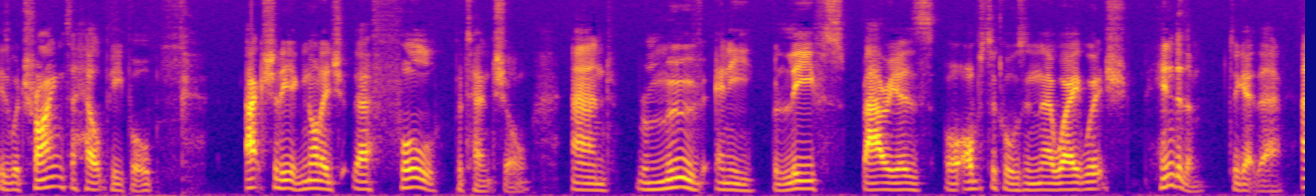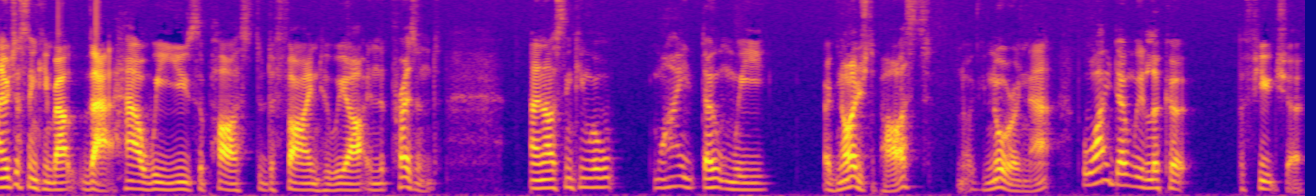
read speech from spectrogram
is we're trying to help people actually acknowledge their full potential and remove any beliefs, barriers, or obstacles in their way which hinder them to get there. And I was just thinking about that, how we use the past to define who we are in the present. And I was thinking, well, why don't we acknowledge the past, not ignoring that, but why don't we look at the future,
